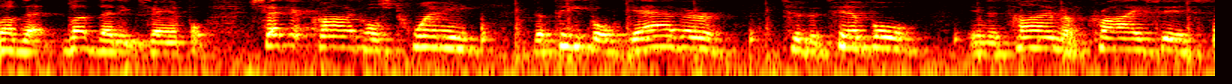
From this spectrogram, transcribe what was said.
Love that. Love that example. Second Chronicles 20, the people gather to the temple in the time of crisis,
